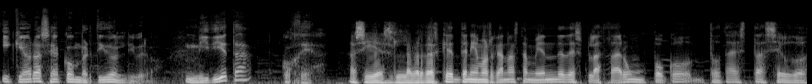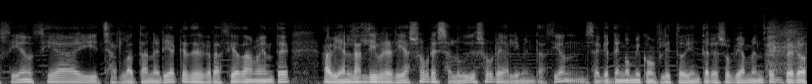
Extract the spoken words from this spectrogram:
y que ahora se ha convertido en libro. Mi dieta cojea. Así es, la verdad es que teníamos ganas también de desplazar un poco toda esta pseudociencia y charlatanería que desgraciadamente había en las librerías sobre salud y sobre alimentación. Sé que tengo mi conflicto de interés obviamente, pero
